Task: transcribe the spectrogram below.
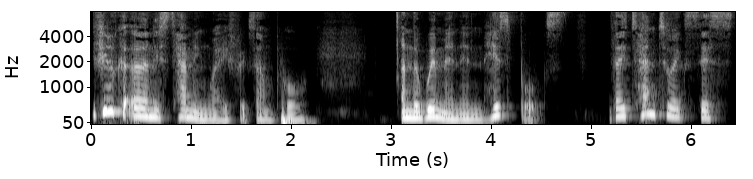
if you look at Ernest Hemingway, for example, and the women in his books, they tend to exist.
